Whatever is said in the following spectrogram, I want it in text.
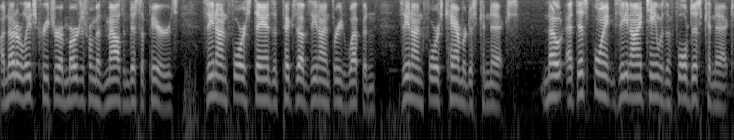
Another leech creature emerges from its mouth and disappears. Z-94 stands and picks up Z-93's weapon. Z-94's camera disconnects. Note: At this point, Z-19 was in full disconnect.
